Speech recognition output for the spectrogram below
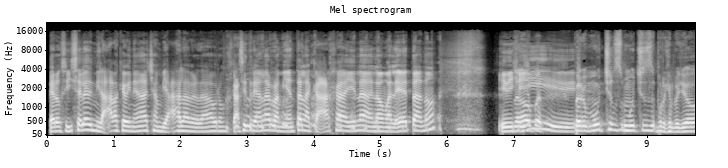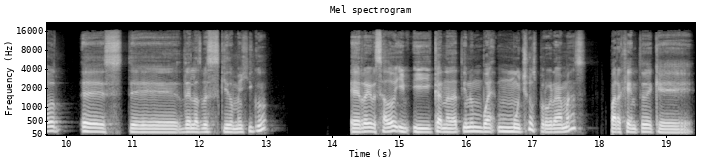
Pero sí se les miraba que venían a chambear, la verdad, bro. Casi traían la herramienta en la caja, ahí en la, en la maleta, ¿no? Y dije, No, "Y-". Pero muchos, muchos, por ejemplo, yo, este, de las veces que he ido a México, he regresado y, y Canadá tiene un buen, muchos programas para gente de que,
